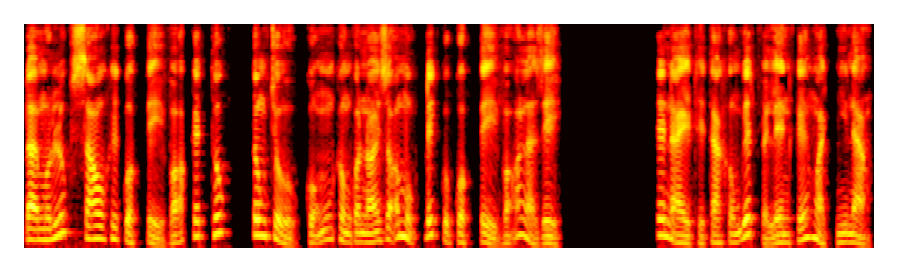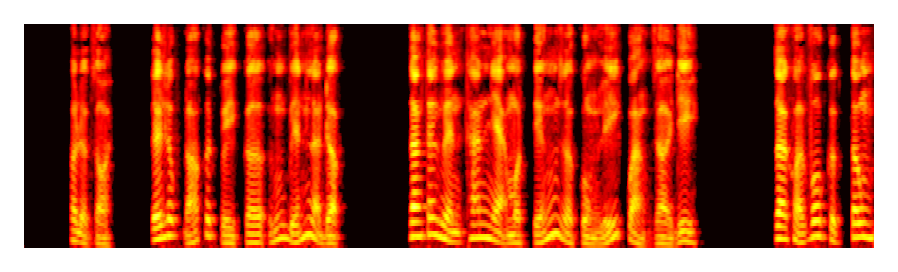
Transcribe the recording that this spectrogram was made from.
Đợi một lúc sau khi cuộc tỷ võ kết thúc, tông chủ cũng không có nói rõ mục đích của cuộc tỷ võ là gì. Thế này thì ta không biết phải lên kế hoạch như nào. Thôi được rồi, đến lúc đó cứ tùy cơ ứng biến là được. Giang thế Huyền than nhẹ một tiếng rồi cùng Lý Quảng rời đi. Rời khỏi vô cực tông,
